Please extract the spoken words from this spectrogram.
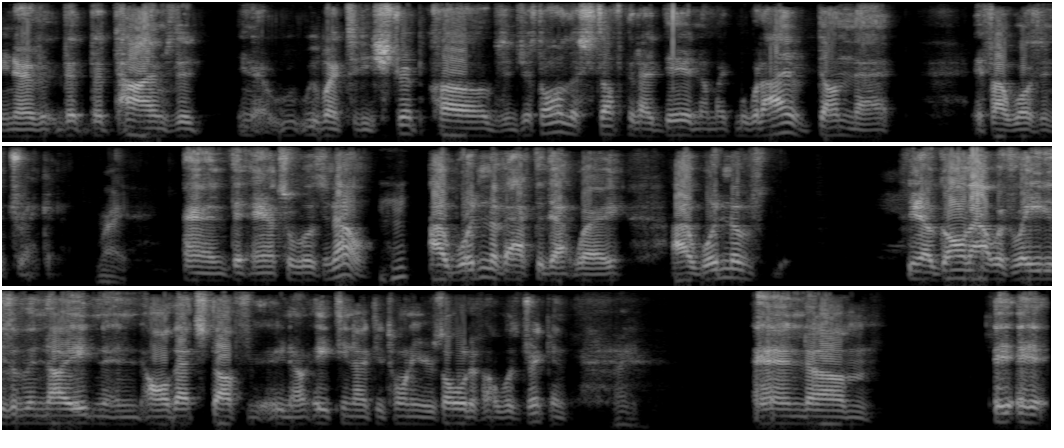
you know, the the, the times that you know we went to these strip clubs and just all the stuff that I did, and I'm like, would I have done that if I wasn't drinking? Right. And the answer was no. Mhm. I wouldn't have acted that way. I wouldn't have, you know, gone out with ladies of the night and, and all that stuff, you know, 18, 19, 20 years old if I was drinking. Right. And um, it, it,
